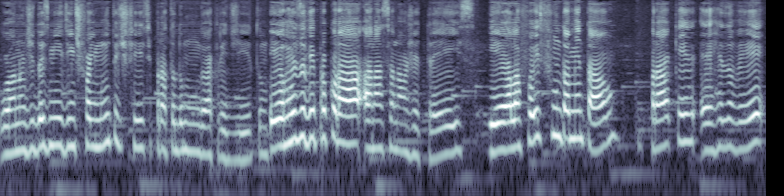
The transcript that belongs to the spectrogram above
O ano de 2020 foi muito difícil para todo mundo, eu acredito. Eu resolvi procurar a Nacional G3 e ela foi fundamental para é, resolver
